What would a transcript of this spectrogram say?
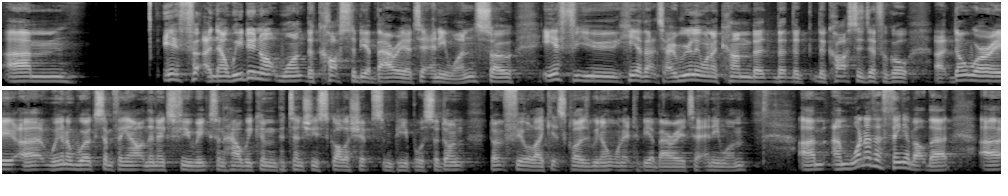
Um, if uh, now we do not want the cost to be a barrier to anyone so if you hear that say, i really want to come but, but the, the cost is difficult uh, don't worry uh, we're going to work something out in the next few weeks on how we can potentially scholarship some people so don't don't feel like it's closed we don't want it to be a barrier to anyone um, and one other thing about that, uh,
